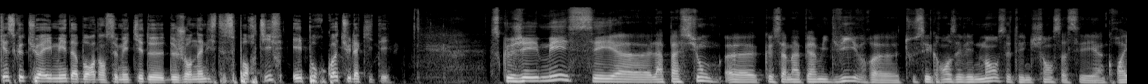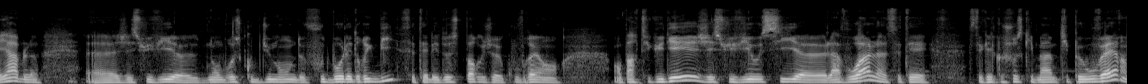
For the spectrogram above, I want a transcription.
Qu'est-ce que tu as aimé d'abord dans ce métier de, journaliste sportif et pourquoi tu l'as quitté? Ce que j'ai aimé, c'est euh, la passion euh, que ça m'a permis de vivre. euh, tous ces grands événements, c'était une chance assez incroyable. J'ai suivi de nombreuses coupes du monde de football et de rugby. C'était les deux sports que je couvrais en, en particulier. J'ai suivi aussi la voile. C'était c'était quelque chose qui m'a un petit peu ouvert.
